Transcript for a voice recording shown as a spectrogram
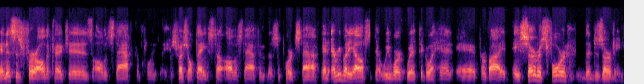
And this is for all the coaches, all the staff completely. Special thanks to all the staff and the support staff and everybody else that we work with to go ahead and provide a service for the deserving.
